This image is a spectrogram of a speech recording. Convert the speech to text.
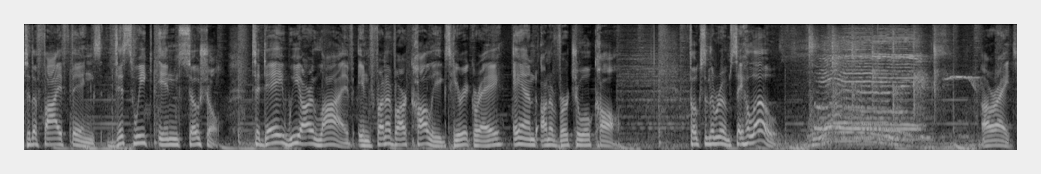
to the five things this week in social. Today we are live in front of our colleagues here at Grey and on a virtual call. Folks in the room, say hello. All right.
